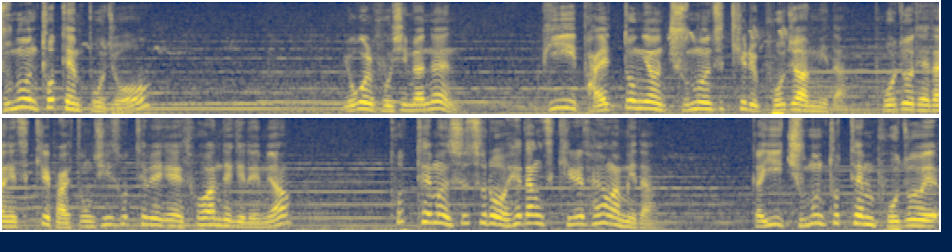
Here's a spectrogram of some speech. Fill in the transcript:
주문 토템 보조 요걸 보시면은 비발동형 주문 스킬을 보조합니다. 보조 대상의 스킬 발동 시 토템에게 소환되게 되며 토템은 스스로 해당 스킬을 사용합니다. 그러니까 이 주문 토템 보조에,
